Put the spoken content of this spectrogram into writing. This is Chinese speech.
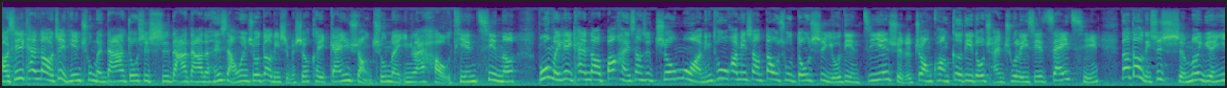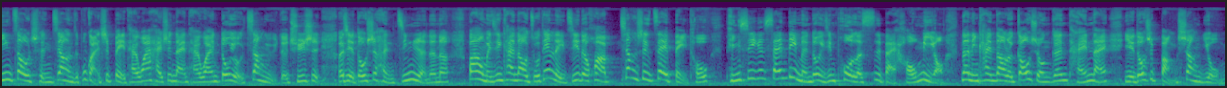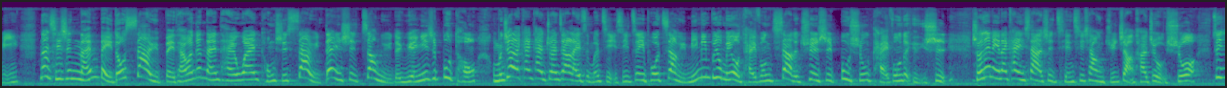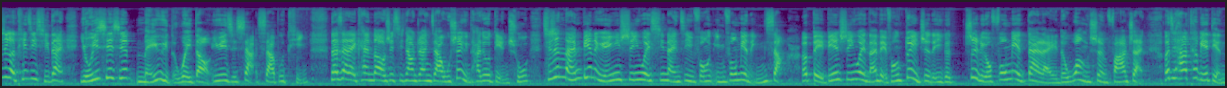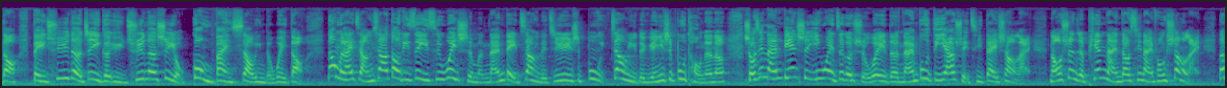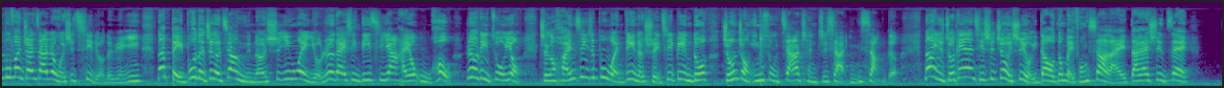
好，其实看到这几天出门，大家都是湿哒哒的，很想问说，到底什么时候可以干爽出门，迎来好天气呢？不过我们可以看到，包含像是周末啊，您透过画面上到处都是有点积淹水的状况，各地都传出了一些灾情。那到底是什么原因造成这样子？不管是北台湾还是南台湾，都有降雨的趋势，而且都是很惊人的呢。包含我们已经看到，昨天累积的话，像是在北投、平西跟三地门都已经破了四百毫米哦。那您看到了高雄跟台南也都是榜。榜上有名。那其实南北都下雨，北台湾跟南台湾同时下雨，但是降雨的原因是不同。我们就来看看专家来怎么解析这一波降雨。明明不又没有台风，下的却是不输台风的雨势。首先，您来看一下，是前气象局长他就有说，最近这个天气期待有一些些梅雨的味道，因为一直下下不停。那再来看到是气象专家吴胜宇，他就点出，其实南边的原因是因为西南季风迎风面的影响，而北边是因为南北风对峙的一个滞留锋面带来的旺盛发。发展，而且他特别点到北区的这个雨区呢是有共伴效应的味道。那我们来讲一下，到底这一次为什么南北降雨的几率是不降雨的原因是不同的呢？首先，南边是因为这个所谓的南部低压水汽带上来，然后顺着偏南到西南风上来，那部分专家认为是气流的原因。那北部的这个降雨呢，是因为有热带性低气压，还有午后热力作用，整个环境是不稳定的，水汽变多，种种因素加成之下影响的。那你昨天呢，其实就也是有一道东。北风下来，大概是在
